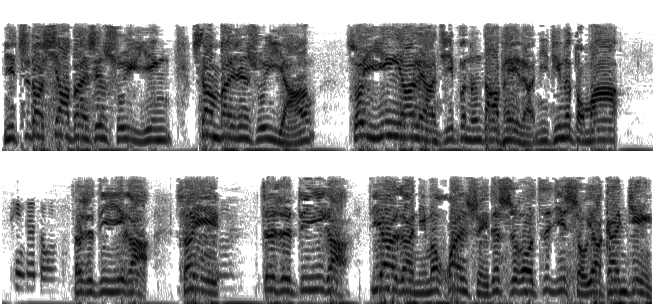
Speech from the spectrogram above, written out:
你知道下半身属于阴，上半身属于阳，所以阴阳两极不能搭配的。你听得懂吗？听得懂？这是第一个，所以这是第一个。第二个，你们换水的时候自己手要干净，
